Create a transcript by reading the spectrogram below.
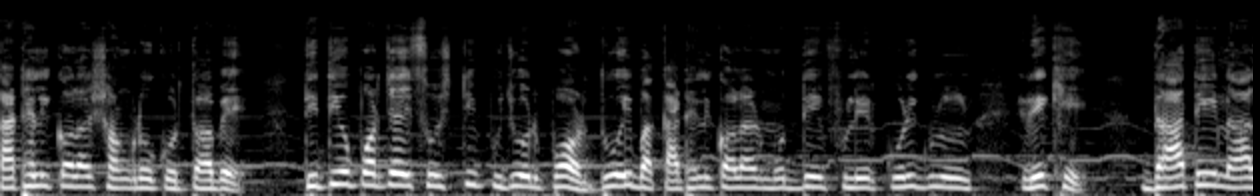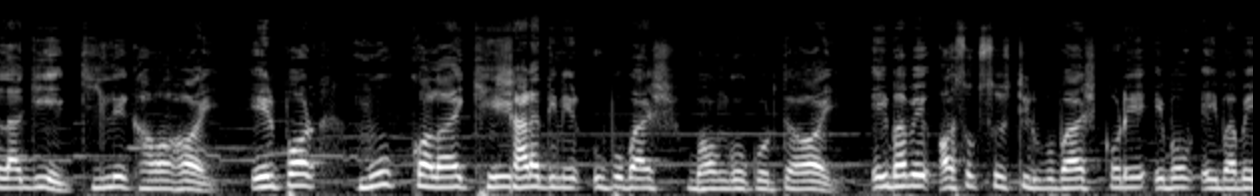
কাঠালি কলা সংগ্রহ করতে হবে। দ্বিতীয় পর্যায়ে ষষ্ঠী পুজোর পর দই বা কাঠালি কলার মধ্যে ফুলের কড়িগুলো রেখে দাঁতে না লাগিয়ে গিলে খাওয়া হয়। এরপর মুখ কলায় খেয়ে সারাদিনের উপবাস ভঙ্গ করতে হয়। এইভাবে অশোক ষষ্ঠীর উপবাস করে এবং এইভাবে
